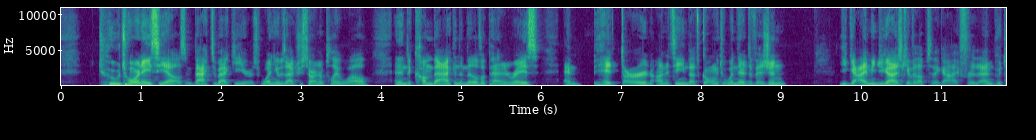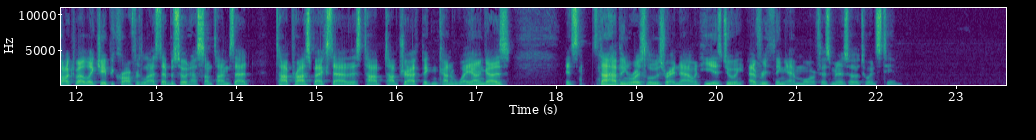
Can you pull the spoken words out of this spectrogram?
Two torn ACLs in back to back years when he was actually starting to play well. And then to come back in the middle of a pennant race and hit third on a team that's going to win their division. You I mean, you guys give it up to the guy for, and we talked about like JP Crawford last episode, how sometimes that top prospect status, top top draft pick can kind of weigh on guys. It's it's not happening to Royce Lewis right now, and he is doing everything and more for this Minnesota Twins team.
